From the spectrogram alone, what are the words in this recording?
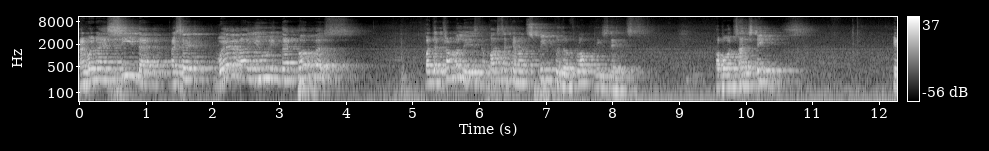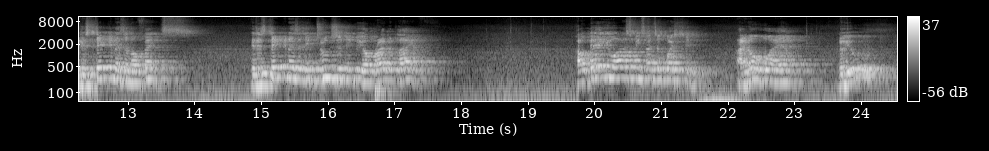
And when I see that, I say, Where are you in that purpose? But the trouble is, the pastor cannot speak to the flock these days about such things. It is taken as an offense. It is taken as an intrusion into your private life. How dare you ask me such a question? I know who I am. Do you?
